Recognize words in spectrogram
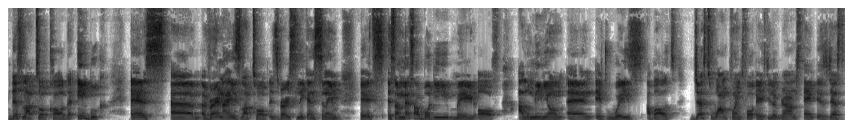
this laptop called the InBook is um, a very nice laptop. It's very sleek and slim. It's it's a metal body made of aluminium and it weighs about just 1.48 kilograms and is just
